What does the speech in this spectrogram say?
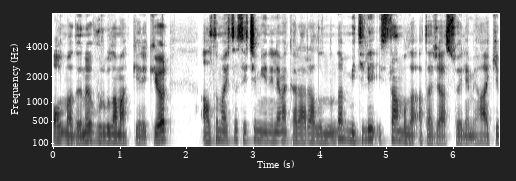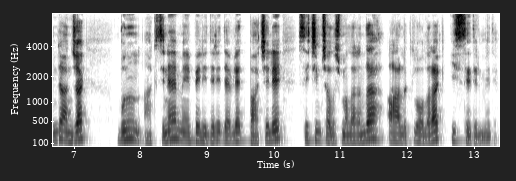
olmadığını vurgulamak gerekiyor. 6 Mayıs'ta seçim yenileme kararı alındığında mitili İstanbul'a atacağı söylemi hakimdi ancak bunun aksine MHP lideri Devlet Bahçeli seçim çalışmalarında ağırlıklı olarak hissedilmedi.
